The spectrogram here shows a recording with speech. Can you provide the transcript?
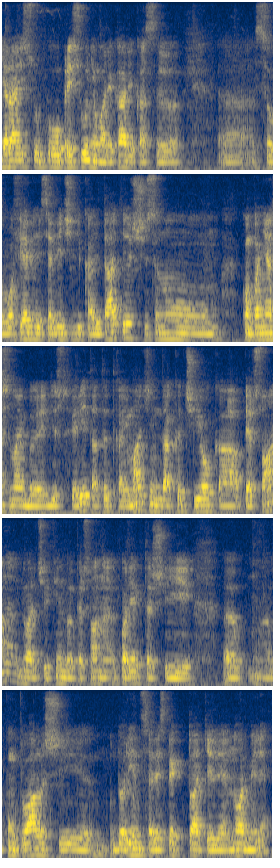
erai sub o presiune oarecare ca să, să oferi servicii de calitate și să nu compania să nu aibă de suferit atât ca imagine, dar cât și eu ca persoană, deoarece fiind o persoană corectă și uh, punctuală și dorind să respect toate normele,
